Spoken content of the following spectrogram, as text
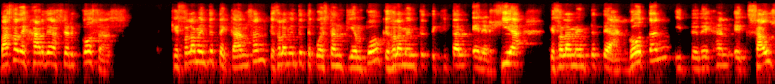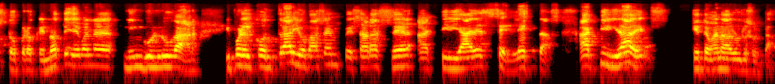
vas a dejar de hacer cosas que solamente te cansan, que solamente te cuestan tiempo, que solamente te quitan energía, que solamente te agotan y te dejan exhausto, pero que no te llevan a ningún lugar. Y por el contrario, vas a empezar a hacer actividades selectas, actividades que te van a dar un resultado.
